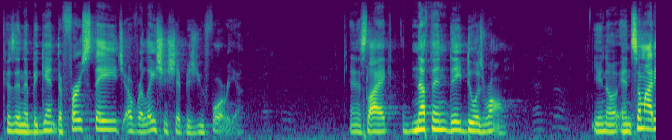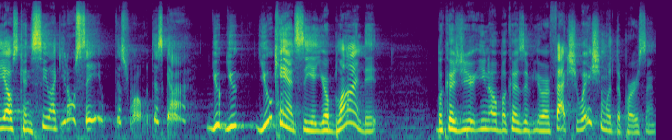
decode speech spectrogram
Because in the begin, the first stage of relationship is euphoria. And it's like nothing they do is wrong. You know, and somebody else can see, like, you don't see this wrong with this guy. You, you, you can't see it. You're blinded because you you know because of your infatuation with the person.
